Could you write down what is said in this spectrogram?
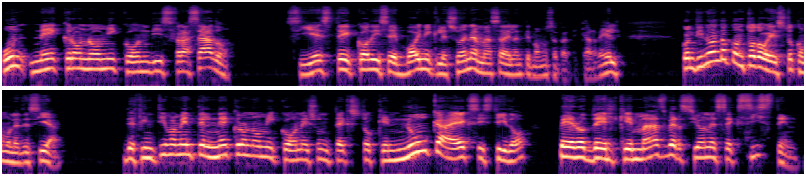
un Necronomicon disfrazado. Si este códice Voynich le suena, más adelante vamos a platicar de él. Continuando con todo esto, como les decía, Definitivamente el Necronomicon es un texto que nunca ha existido, pero del que más versiones existen.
